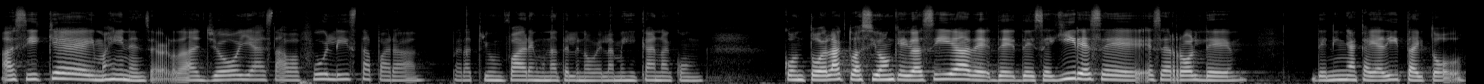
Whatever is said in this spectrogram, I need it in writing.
Así que imagínense, ¿verdad? Yo ya estaba full lista para, para triunfar en una telenovela mexicana con con toda la actuación que yo hacía, de, seguir ese, ese rol de, de niña calladita y todo.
